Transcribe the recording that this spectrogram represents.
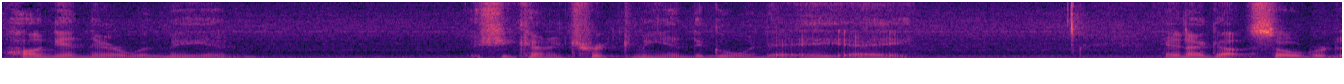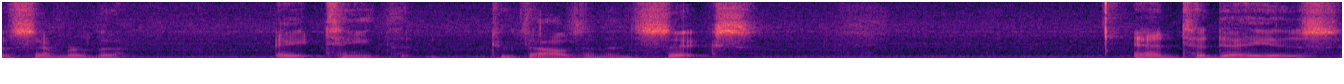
hung in there with me and she kind of tricked me into going to AA. And I got sober December the 18th, 2006. And today is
